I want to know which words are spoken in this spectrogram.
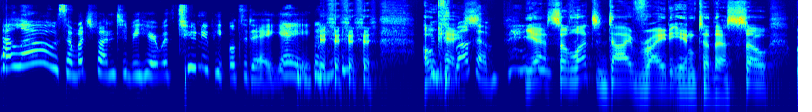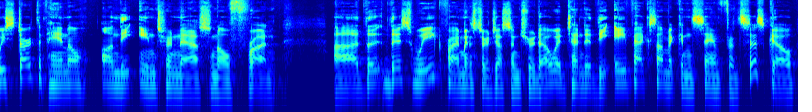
Hello. So much fun to be here with two new people today. Yay. okay. Welcome. yeah. So let's dive right into this. So we start the panel on the international front. Uh, the, this week, Prime Minister Justin Trudeau attended the APEC summit in San Francisco.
